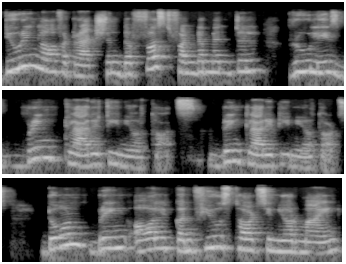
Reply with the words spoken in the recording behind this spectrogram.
during law of attraction, the first fundamental rule is bring clarity in your thoughts. Bring clarity in your thoughts. Don't bring all confused thoughts in your mind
